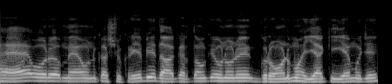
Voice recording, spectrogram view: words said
है और मैं उनका शुक्रिया भी अदा करता हूँ कि उन्होंने ग्राउंड मुहैया की है मुझे।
